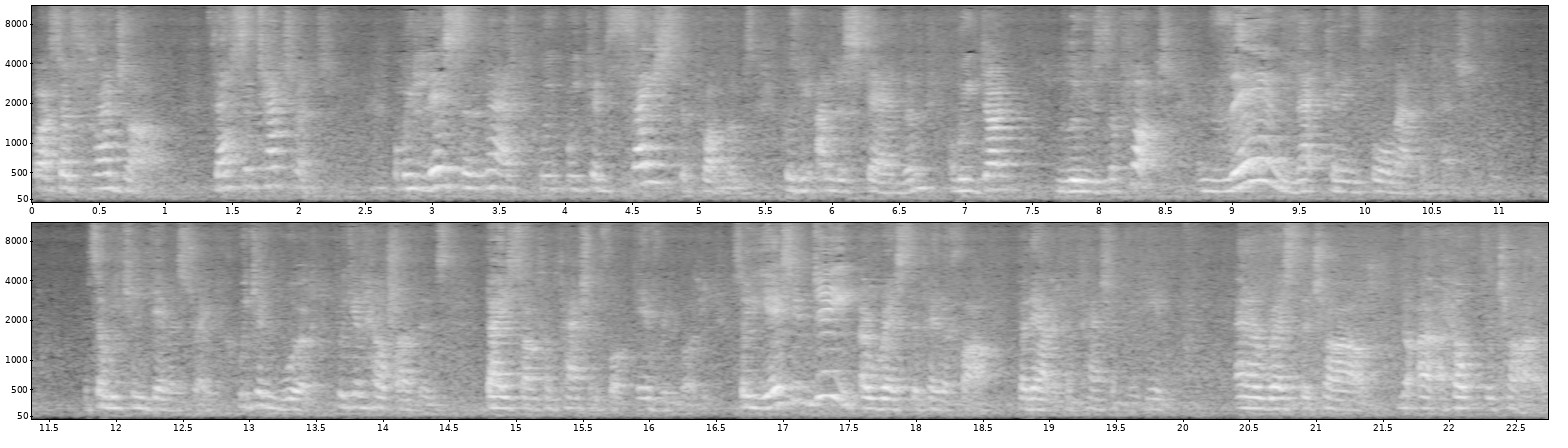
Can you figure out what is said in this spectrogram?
Why, so fragile. That's attachment. When we lessen that, we, we can face the problems because we understand them and we don't lose the plot. And then that can inform our compassion. And so we can demonstrate, we can work, we can help others based on compassion for everybody. So yes, indeed, arrest the pedophile, but out of compassion for him. And arrest the child, uh, help the child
